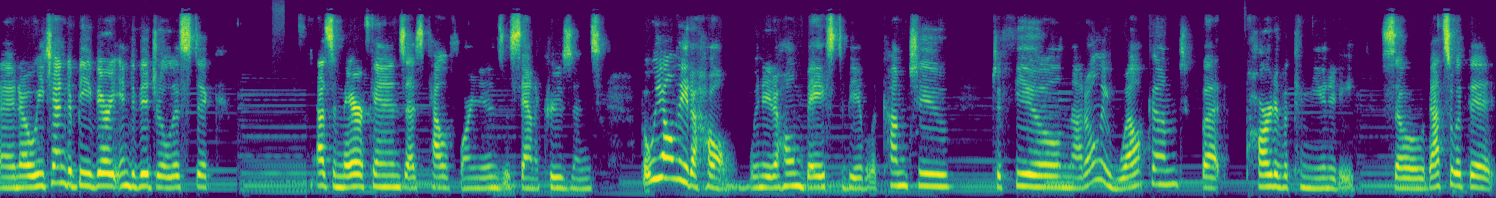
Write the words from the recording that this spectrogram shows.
I know we tend to be very individualistic as Americans, as Californians, as Santa Cruzans, but we all need a home. We need a home base to be able to come to, to feel not only welcomed, but part of a community. So that's what the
